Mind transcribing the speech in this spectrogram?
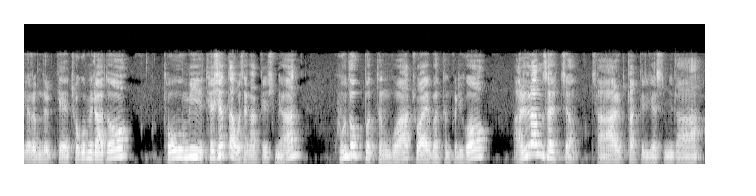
여러분들께 조금이라도 도움이 되셨다고 생각되시면 구독 버튼과 좋아요 버튼 그리고 알람 설정 잘 부탁드리겠습니다.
